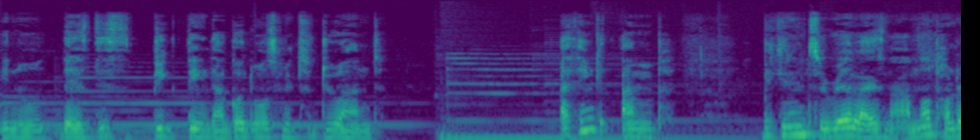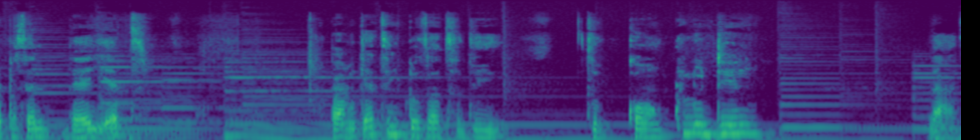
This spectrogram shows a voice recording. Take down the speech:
you know, there's this big thing that God wants me to do. And I think I'm beginning to realize now I'm not 100% there yet but I'm getting closer to the to concluding that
